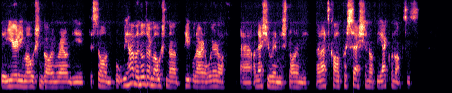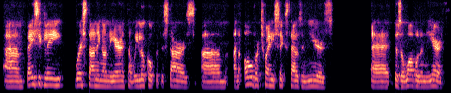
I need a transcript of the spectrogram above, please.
the yearly motion going around the, the sun. But we have another motion that people aren't aware of uh, unless you're in astronomy, and that's called precession of the equinoxes. Um, basically, we're standing on the Earth and we look up at the stars, um, and over 26,000 years, uh, there's a wobble in the Earth.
